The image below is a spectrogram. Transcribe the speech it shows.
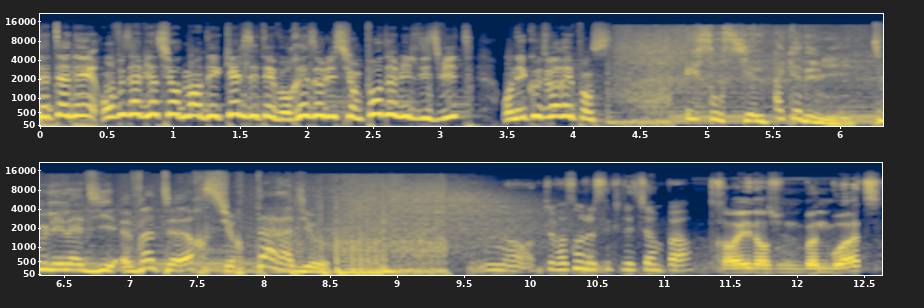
Cette année, on vous a bien sûr demandé quelles étaient vos résolutions pour 2018. On écoute vos réponses. Essentiel Académie. Tous les lundis 20h sur ta radio. Non, de toute façon, je sais que je les tiens pas. Travailler dans une bonne boîte,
